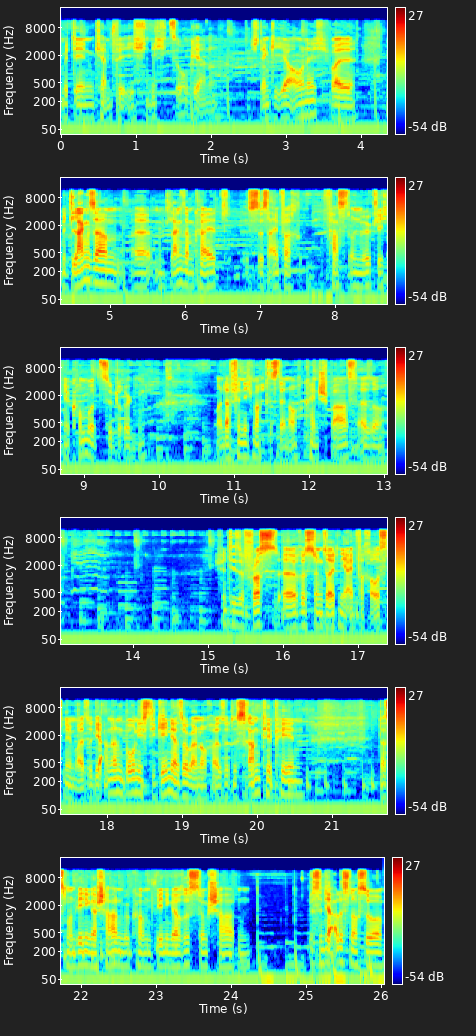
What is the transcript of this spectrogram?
mit denen kämpfe ich nicht so gerne. Ich denke ihr auch nicht, weil mit, langsam, äh, mit Langsamkeit ist es einfach fast unmöglich, eine Combo zu drücken. Und da finde ich, macht es dann auch keinen Spaß, also finde, diese Frost-Rüstung äh, sollten die einfach rausnehmen. Also die anderen Bonis, die gehen ja sogar noch. Also das Rand-TPen, dass man weniger Schaden bekommt, weniger Rüstungsschaden. Das sind ja alles noch so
